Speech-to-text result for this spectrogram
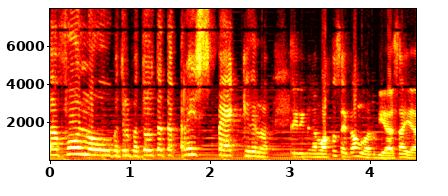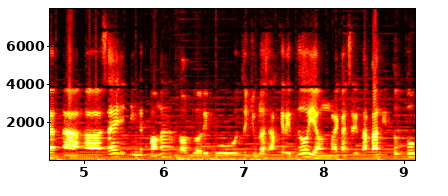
uh, follow, betul-betul tetap respect gitu loh. Seiring dengan waktu saya bilang luar biasa ya. Nah, uh, saya ingat banget tahun 2017 akhir itu yang mereka ceritakan itu tuh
